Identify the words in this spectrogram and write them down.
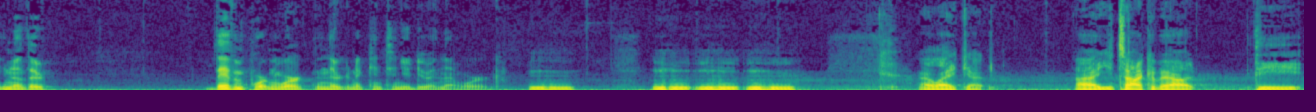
you know, they're they have important work, and they're going to continue doing that work. Mm-hmm. Mm-hmm. Mm-hmm. Mm-hmm. I like it. Uh, you talk about the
